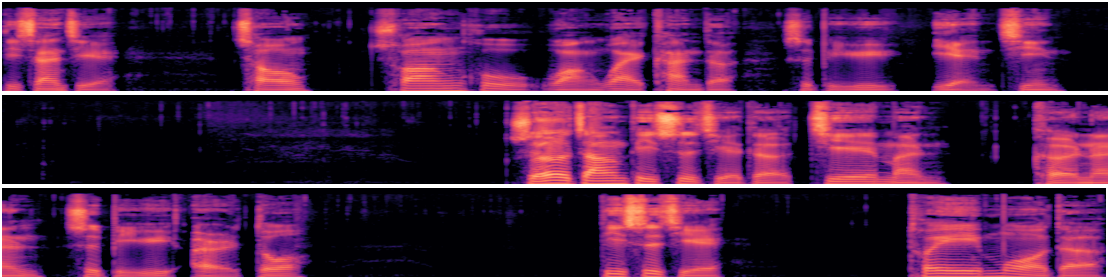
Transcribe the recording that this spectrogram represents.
第三节从窗户往外看的是比喻眼睛。十二章第四节的街门可能是比喻耳朵。第四节推磨的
